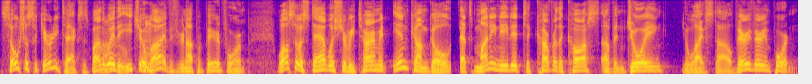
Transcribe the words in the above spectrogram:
Social Security taxes. By the way, they eat you hmm. alive if you're not prepared for them. We'll also establish a retirement income goal that's money needed to cover the costs of enjoying your lifestyle. Very, very important.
